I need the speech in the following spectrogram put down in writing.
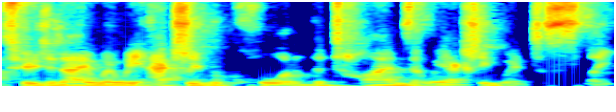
to today, where we actually recorded the times that we actually went to sleep.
